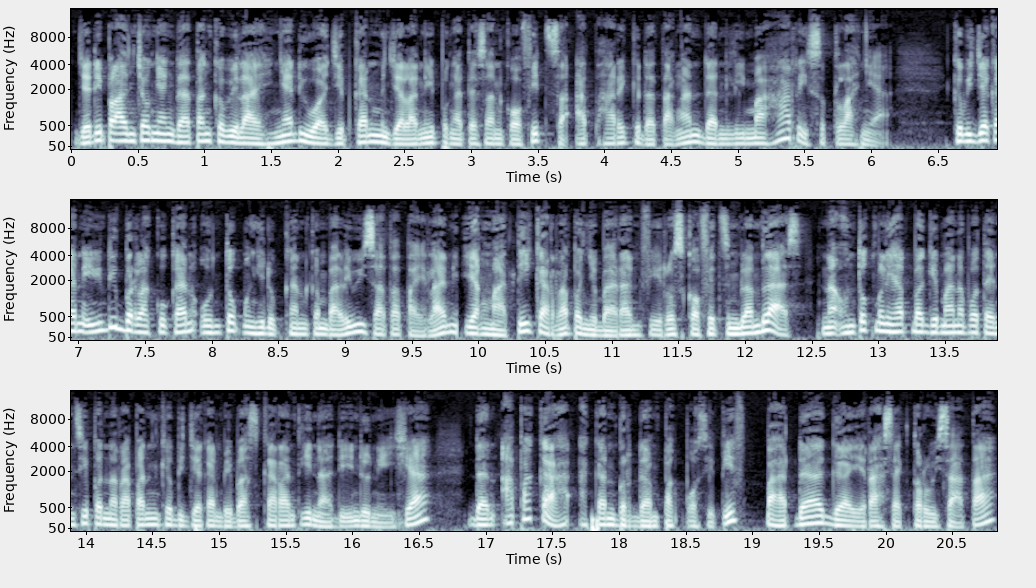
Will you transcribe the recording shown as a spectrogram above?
Jadi pelancong yang datang ke wilayahnya diwajibkan menjalani pengetesan COVID saat hari kedatangan dan lima hari setelahnya. Kebijakan ini diberlakukan untuk menghidupkan kembali wisata Thailand yang mati karena penyebaran virus COVID-19. Nah, untuk melihat bagaimana potensi penerapan kebijakan bebas karantina di Indonesia dan apakah akan berdampak positif pada gairah sektor wisata,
